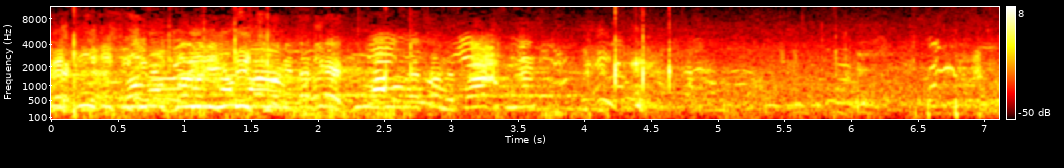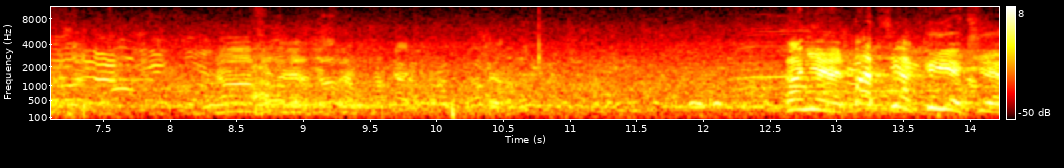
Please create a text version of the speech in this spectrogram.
Bez ci się podpowiedzieć w życiu! Tak jest, patrz, jest. Daniel, patrz jak kryjecie!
